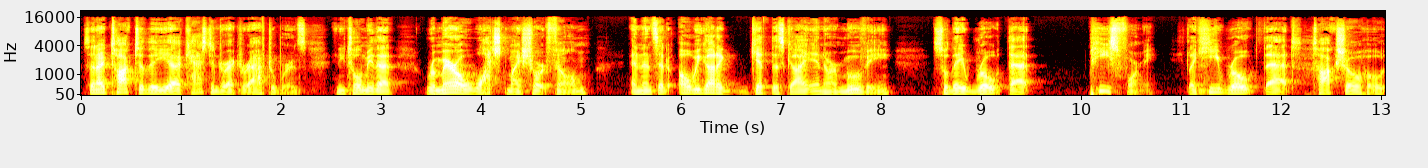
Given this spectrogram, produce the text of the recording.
So then I talked to the uh, casting director afterwards, and he told me that Romero watched my short film and then said, "Oh, we got to get this guy in our movie." So they wrote that piece for me. Like he wrote that talk show. Ho-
